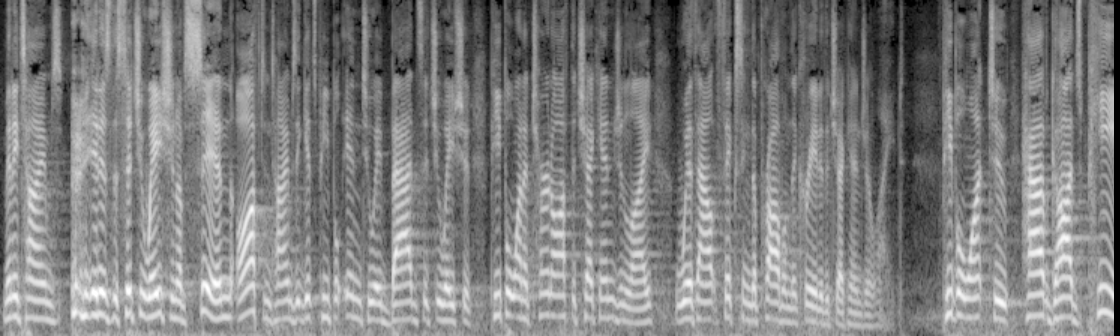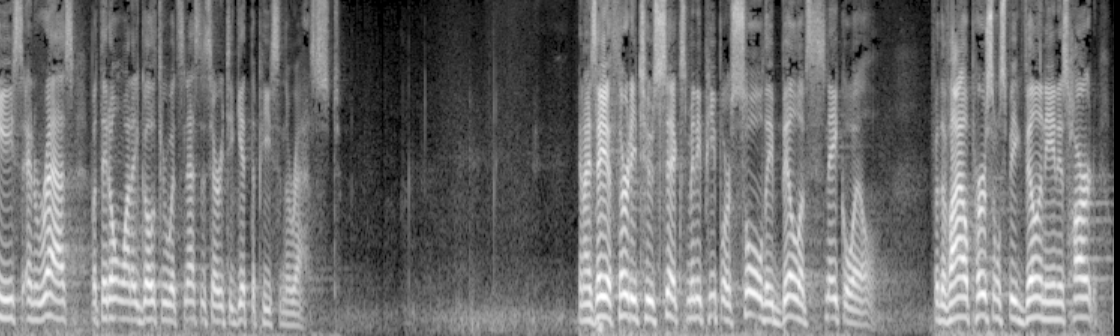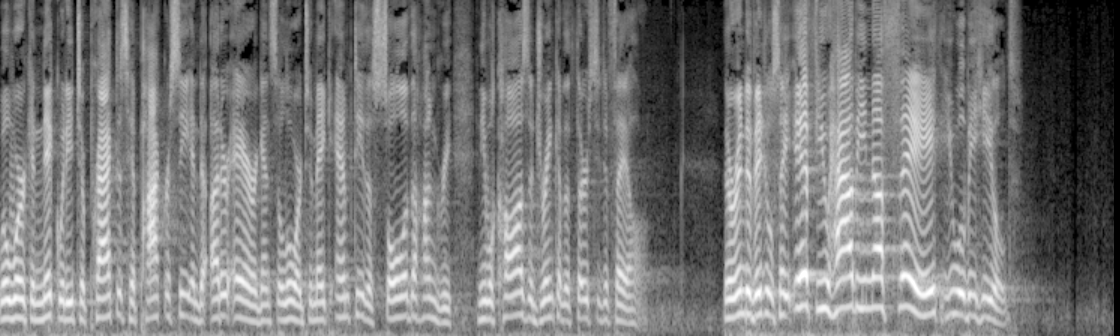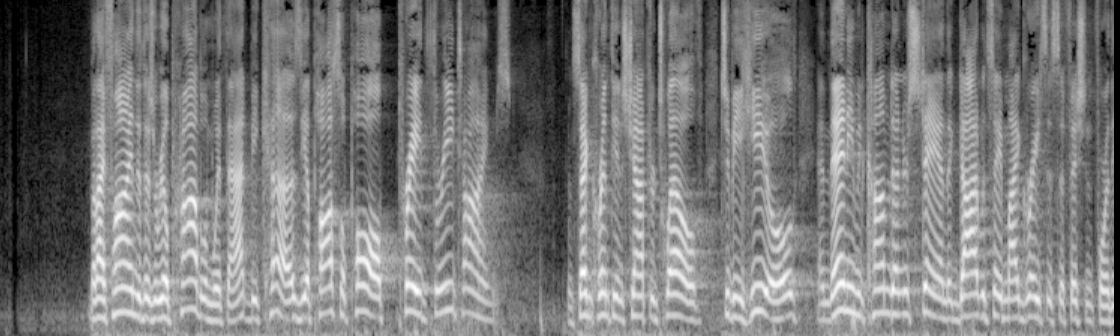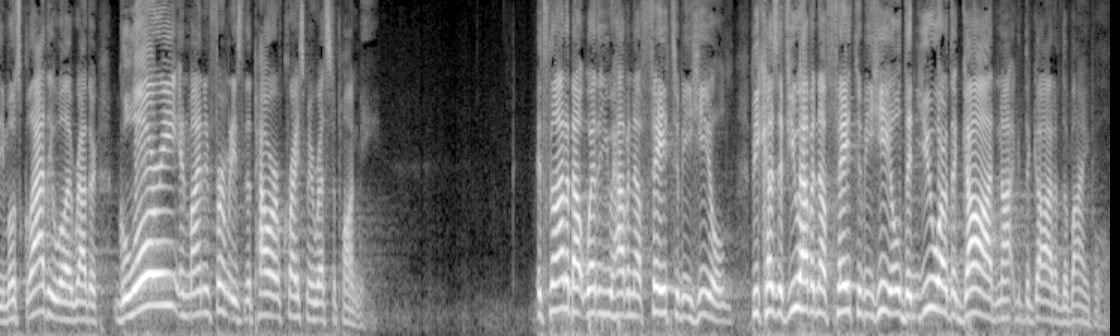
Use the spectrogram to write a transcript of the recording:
Many times it is the situation of sin, oftentimes it gets people into a bad situation. People want to turn off the check engine light without fixing the problem that created the check engine light. People want to have God's peace and rest, but they don't want to go through what's necessary to get the peace and the rest. In Isaiah 32 6, many people are sold a bill of snake oil. For the vile person will speak villainy, and his heart will work iniquity to practice hypocrisy and to utter error against the Lord, to make empty the soul of the hungry, and he will cause the drink of the thirsty to fail. There are individuals say, if you have enough faith, you will be healed. But I find that there's a real problem with that because the Apostle Paul prayed three times in 2 Corinthians chapter 12 to be healed, and then he would come to understand that God would say, My grace is sufficient for thee. Most gladly will I rather glory in mine infirmities, that the power of Christ may rest upon me. It's not about whether you have enough faith to be healed, because if you have enough faith to be healed, then you are the God, not the God of the Bible.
